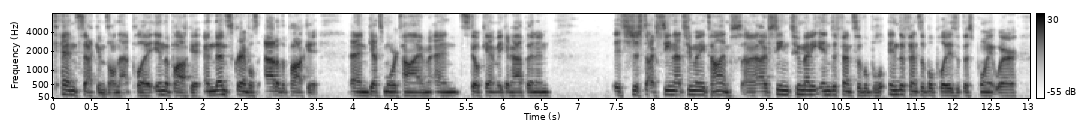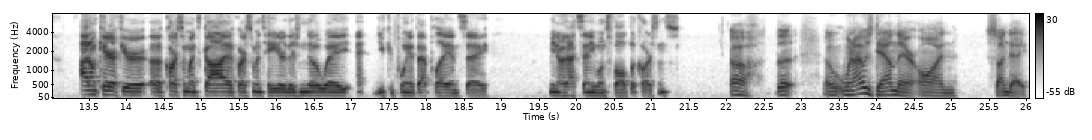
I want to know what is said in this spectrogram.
10 seconds on that play in the pocket and then scrambles out of the pocket and gets more time and still can't make it happen. And it's just I've seen that too many times. I, have seen too many indefensible indefensible plays at this point where I don't care if you're a Carson Wentz guy, a Carson Wentz hater. There's no way you can point at that play and say, you know, that's anyone's fault but Carson's. Oh, the uh, when I was down there on Sunday,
